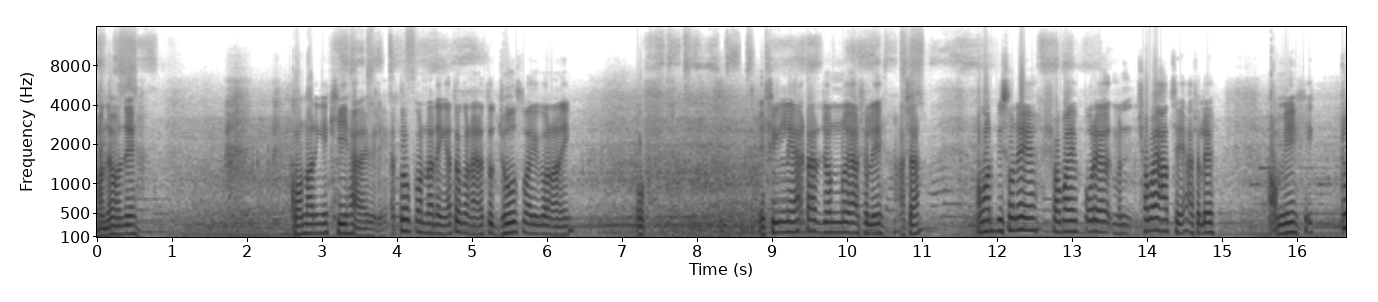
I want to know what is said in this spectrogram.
মাঝে মাঝে কর্নারিংয়ে খেয়ে হারাই ফেলে? এত কর্নারিং, এত কর্নার, এত জোস লাগে কর্নারিং। উফ, এই ফিল নেওয়াটার জন্যই আসলে আসা আমার পিছনে সবাই পরে মানে সবাই আছে। আসলে আমি একটু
